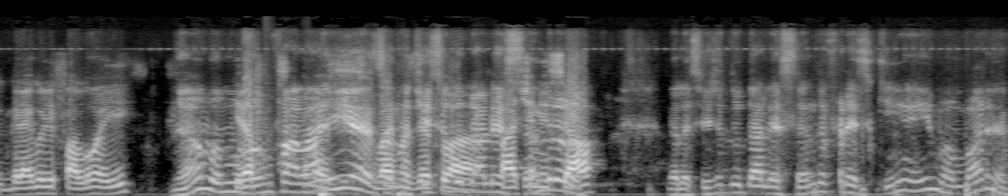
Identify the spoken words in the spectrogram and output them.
o Gregory falou aí? Não, vamos, Queria, vamos falar aí. Essa notícia do D'Alessandro. Inicial. Notícia do D'Alessandro fresquinha aí, vamos embora.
